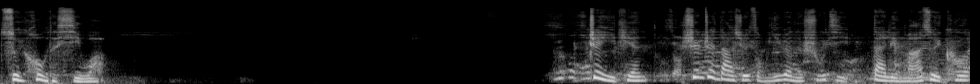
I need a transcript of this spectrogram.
最后的希望。这一天，深圳大学总医院的书记带领麻醉科、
